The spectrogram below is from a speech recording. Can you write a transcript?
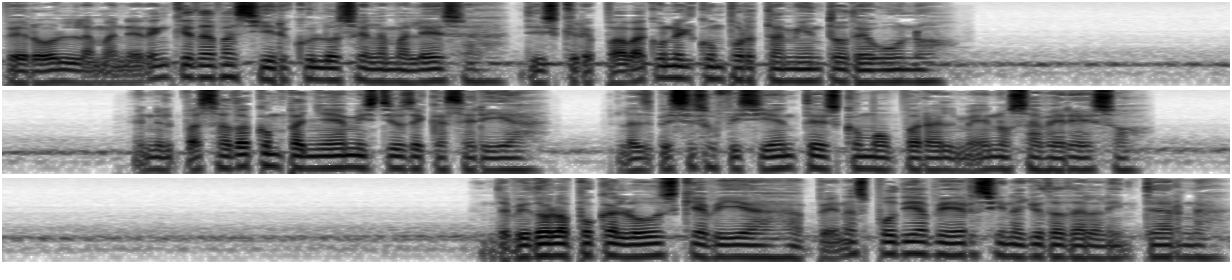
pero la manera en que daba círculos en la maleza discrepaba con el comportamiento de uno. En el pasado acompañé a mis tíos de cacería, las veces suficientes como para al menos saber eso. Debido a la poca luz que había, apenas podía ver sin ayuda de la linterna.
